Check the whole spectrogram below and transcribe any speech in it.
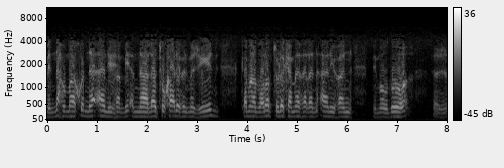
من نحو ما قلنا آنفا بأنها لا تخالف المزيد كما ضربت لك مثلا آنفا بموضوع آه،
